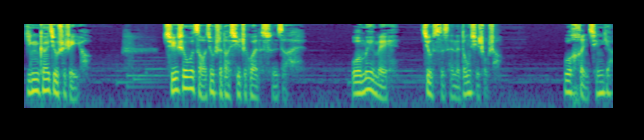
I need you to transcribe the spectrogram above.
应该就是这样。其实我早就知道西之怪的存在，我妹妹就死在那东西手上。”我很惊讶。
